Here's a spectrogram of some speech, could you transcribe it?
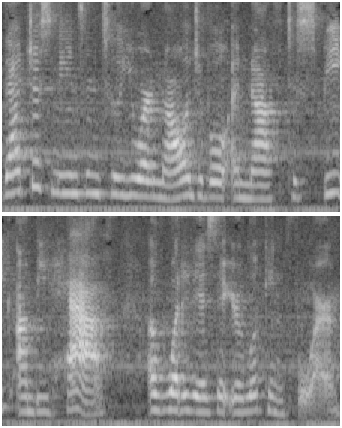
that just means until you are knowledgeable enough to speak on behalf of what it is that you're looking for.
